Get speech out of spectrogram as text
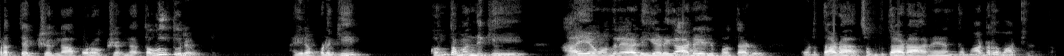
ప్రత్యక్షంగా పరోక్షంగా తగులుతూనే ఉంటుంది. అయినప్పటికీ కొంతమందికి ఆ ఏముందిలే అడిగి అడిగి ఆడే వెళ్ళిపోతాడు. కొడతాడా చంపుతాడా అనేంత మాటలు మాట్లాడతాం.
